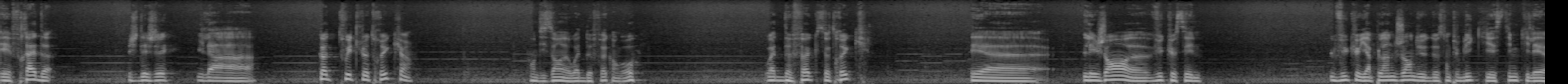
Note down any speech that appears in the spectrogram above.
Et Fred, JDG, il a code tweet le truc en disant euh, what the fuck en gros. What the fuck ce truc. Et euh, les gens, euh, vu que c'est. Vu qu'il y a plein de gens de son public qui estiment qu'il est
